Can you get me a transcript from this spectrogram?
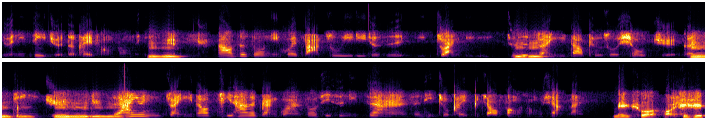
乐，你自己觉得可以放松的音乐。嗯。然后这时候你会把注意力就是以转移。就是转移到，比如说嗅觉跟听觉，嗯嗯嗯，对啊，因为你转移到其他的感官的时候，其实你自然而然身体就可以比较放松下来。没错，好，其实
